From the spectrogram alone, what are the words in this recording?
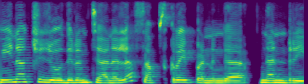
மீனாட்சி ஜோதிடம் சேனலை சப்ஸ்கிரைப் பண்ணுங்க. நன்றி.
